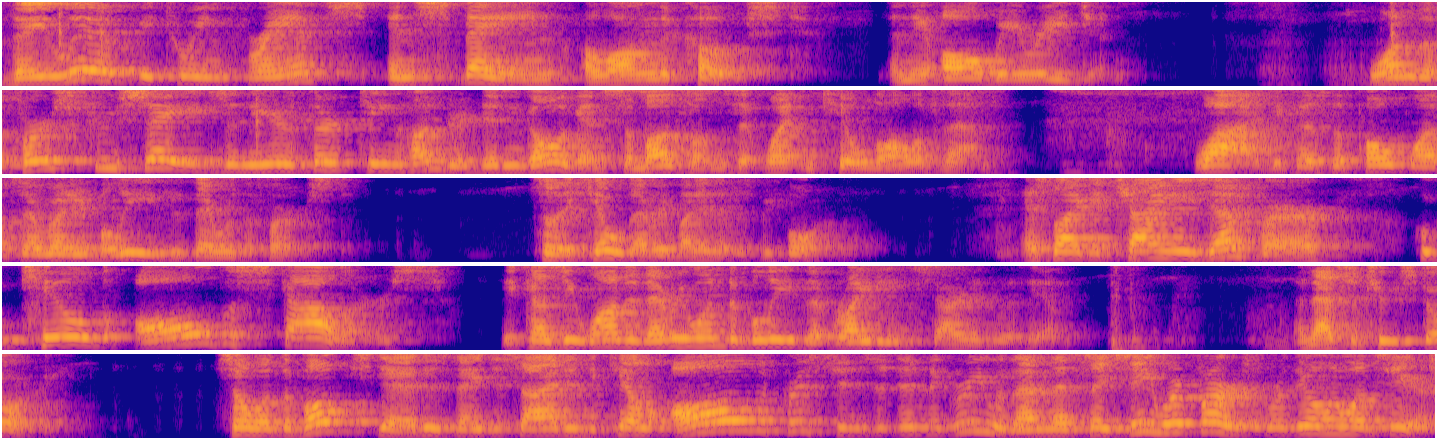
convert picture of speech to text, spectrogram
They lived between France and Spain along the coast in the Albi region. One of the first crusades in the year 1300 didn't go against the Muslims, it went and killed all of them. Why? Because the Pope wants everybody to believe that they were the first. So they killed everybody that was before It's like a Chinese emperor who killed all the scholars because he wanted everyone to believe that writing started with him. And that's a true story. So what the popes did is they decided to kill all the Christians that didn't agree with them then say, see, we're first, we're the only ones here.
